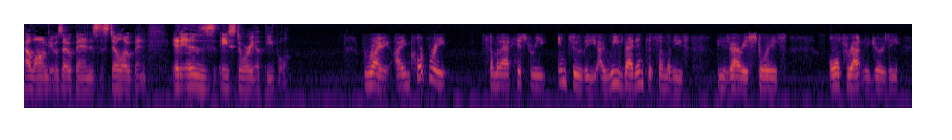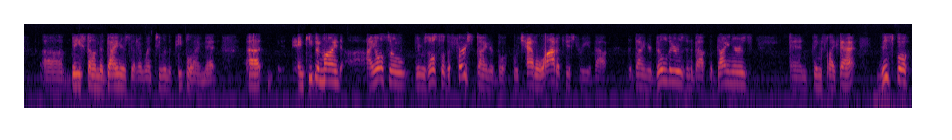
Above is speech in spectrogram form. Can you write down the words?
how long it was open, is it still open. It is a story of people. Right. I incorporate some of that history into the. I weave that into some of these these various stories all throughout New Jersey, uh, based on the diners that I went to and the people I met. Uh, and keep in mind, I also there was also the first diner book, which had a lot of history about the diner builders and about the diners and things like that. This book,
